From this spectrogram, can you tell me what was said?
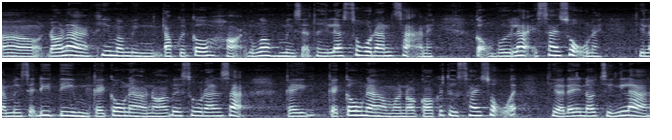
à, đó là khi mà mình đọc cái câu hỏi đúng không mình sẽ thấy là xô đan xạ này cộng với lại sai sộ này thì là mình sẽ đi tìm cái câu nào nói về xô đan xạ cái cái câu nào mà nó có cái từ sai sộ ấy thì ở đây nó chính là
